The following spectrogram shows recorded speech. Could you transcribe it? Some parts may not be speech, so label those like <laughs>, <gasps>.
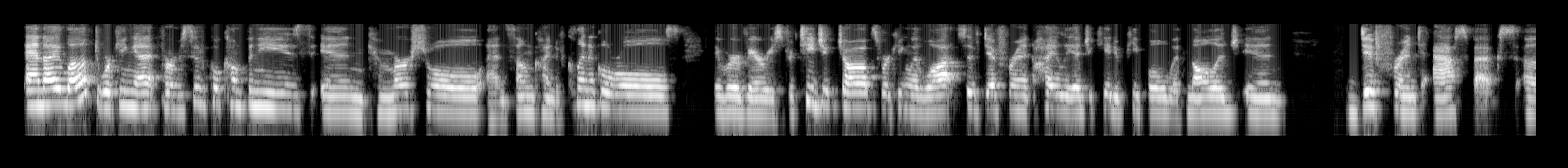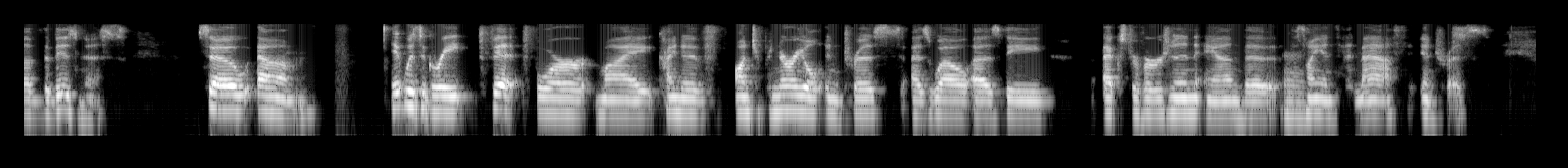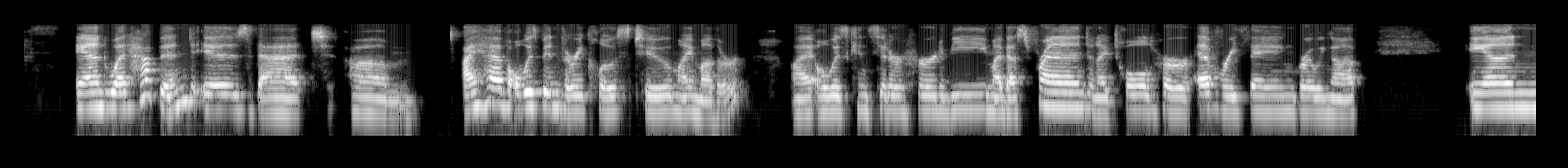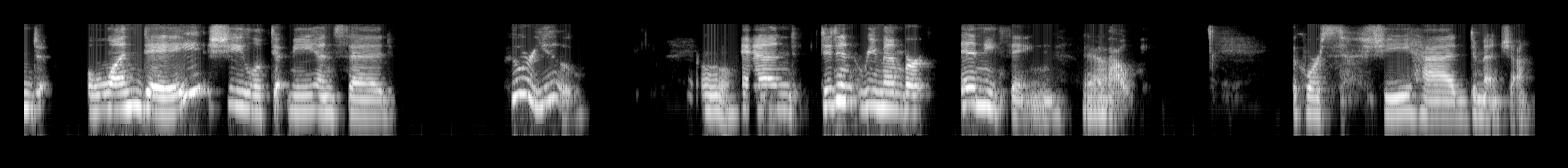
And I loved working at pharmaceutical companies in commercial and some kind of clinical roles. They were very strategic jobs, working with lots of different highly educated people with knowledge in different aspects of the business. So, um, it was a great fit for my kind of entrepreneurial interests as well as the extroversion and the, mm. science and math interests. And what happened is that um, I have always been very close to my mother. I always consider her to be my best friend, and I told her everything growing up. And one day she looked at me and said, Who are you? Oh. And didn't remember anything yeah. about me. Of course, she had dementia.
